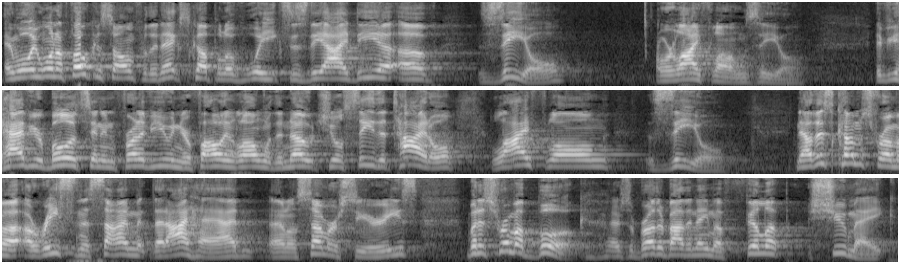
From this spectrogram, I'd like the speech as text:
And what we want to focus on for the next couple of weeks is the idea of zeal or lifelong zeal. If you have your bulletin in front of you and you're following along with the notes, you'll see the title, Lifelong Zeal. Now, this comes from a, a recent assignment that I had on a summer series, but it's from a book. There's a brother by the name of Philip Shoemake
